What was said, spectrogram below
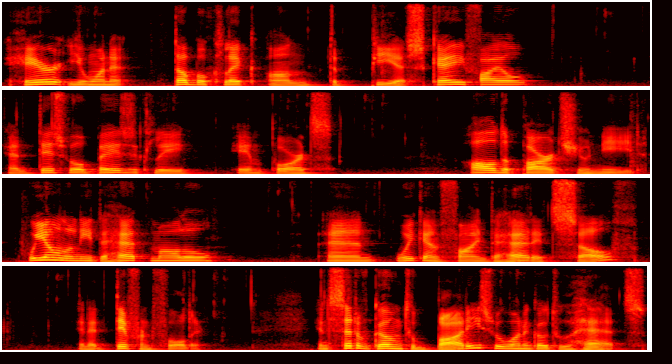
Here you want to double click on the PSK file and this will basically import all the parts you need. We only need the head model and we can find the head itself in a different folder. Instead of going to bodies, we want to go to heads.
